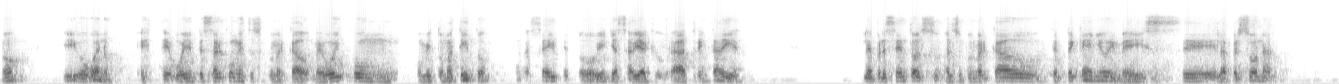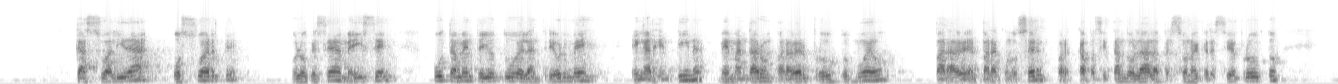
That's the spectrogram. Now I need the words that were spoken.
¿no? Y digo, bueno, este, voy a empezar con este supermercado. Me voy con, con mi tomatito, con aceite, todo bien, ya sabía que duraba 30 días. Le presento al, al supermercado de pequeño y me dice la persona, casualidad o suerte, o lo que sea, me dice, justamente yo tuve el anterior mes en Argentina, me mandaron para ver productos nuevos, para ver, para conocer, para capacitándola a la persona que recibe productos,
